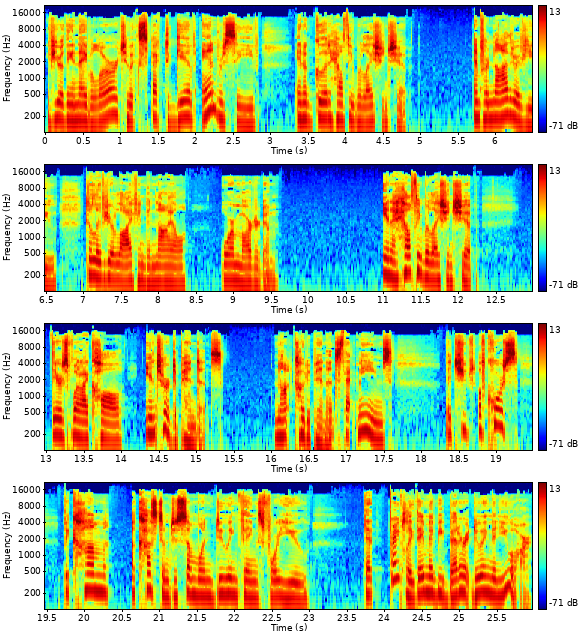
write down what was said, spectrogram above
If you're the enabler, to expect to give and receive in a good, healthy relationship and for neither of you to live your life in denial or martyrdom. In a healthy relationship, there's what I call interdependence, not codependence. That means that you, of course, become accustomed to someone doing things for you that, frankly, they may be better at doing than you are.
